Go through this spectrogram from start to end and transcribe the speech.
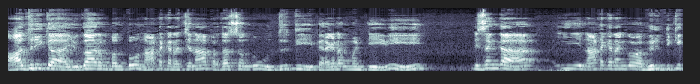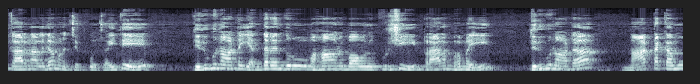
ఆధునిక యుగారంభంతో నాటక రచన ప్రదర్శనలు ఉధృతి పెరగడం వంటివి నిజంగా ఈ నాటక రంగం అభివృద్ధికి కారణాలుగా మనం చెప్పుకోవచ్చు. అయితే తెలుగునాట ఎందరెందరో మహానుభావుల కృషి ప్రారంభమై తెలుగునాట నాటకము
